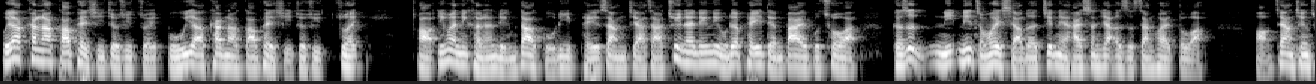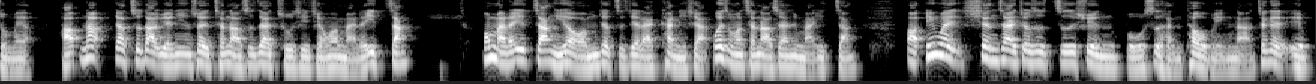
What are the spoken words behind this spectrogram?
不要看到高配息就去追，不要看到高配息就去追。啊，因为你可能领到股利赔上价差，去年零零五六赔一点八也不错啊，可是你你怎么会晓得今年还剩下二十三块多啊？哦，这样清楚没有？好，那要知道原因，所以陈老师在除夕前我买了一张，我买了一张以后，我们就直接来看一下为什么陈老师要去买一张哦，因为现在就是资讯不是很透明了，这个也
